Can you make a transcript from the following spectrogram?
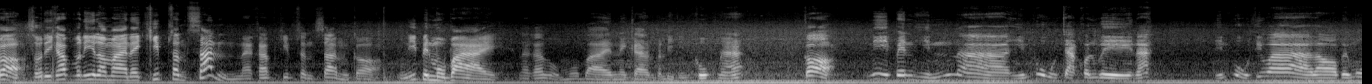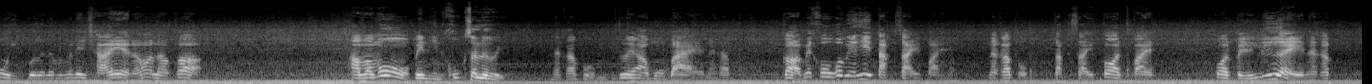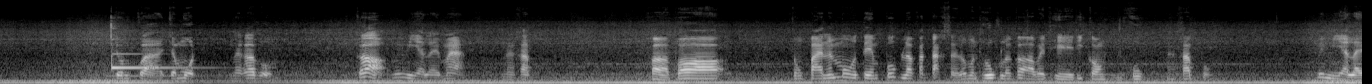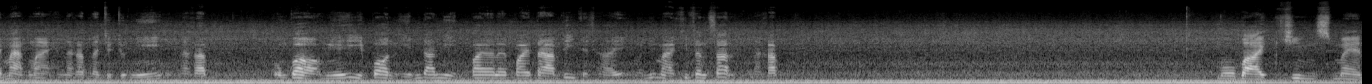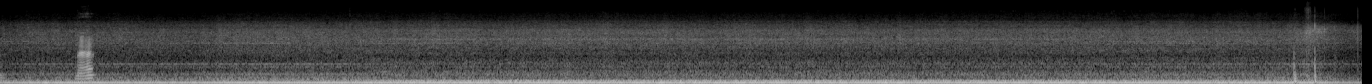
ก็สวัสดีครับวันนี้เรามาในคลิปสั้นๆนะครับคลิปสั้นๆ ก็วันนี้เป็นโมบายนะครับผมโมบายในการผลิตหินคุกนะฮะก็นี่เป็นหินอ่าหินผุจากคอนเวย์นะ หินผุที่ว่าเราไปโม่หินเบอร์แล้วมันไม่ได้ใช้อะเนาะเราก็เอามาโม่เป็นหินคุกซะเลยนะครับ ผมด้วยเอาโมบายนะครับ ก็แมโครก็มีที่ตักใส่ไปนะครับ ผมตักใส่ป้อนไปป้อนไปเรื่อยๆนะครับ จนกว่าจะหมด นะครับผม ก็ไม่มีอะไรมากนะครับพอตรงปลายน้ำโมเต็มปุ๊บเราก็ตักใส่รถบรรทุกแล้วก็เอาไปเทที่กองหินคุกนะครับผมไม่มีอะไรมากมายนะครับในจุดจุดนี้นะครับ ผมก็มีที่ป้อนหินดันหินไปอะไรไปตามที่จะใช้วันนี้มาคลิปสั้น ๆนะครับ Mobile Kingsman นะฮะ you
